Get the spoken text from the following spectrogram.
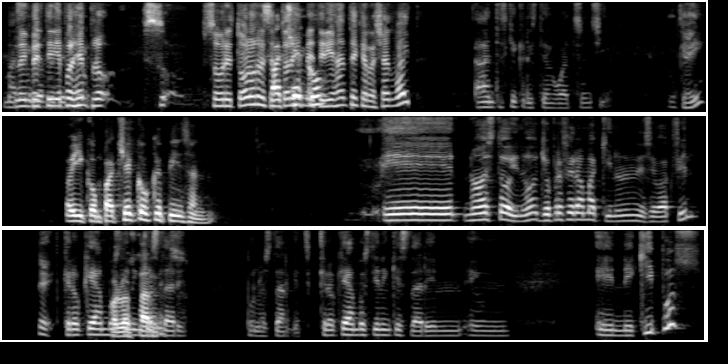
Lo invertiría, por ejemplo, sobre todos los receptores, ¿invertirías antes que Rashad White? Antes que Christian Watson, sí. Ok. Oye, con Pacheco qué piensan? Eh, no estoy, ¿no? Yo prefiero a McKinnon en ese backfield. Creo que ambos tienen que estar por los targets. Creo que ambos tienen que estar en, en, equipos,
